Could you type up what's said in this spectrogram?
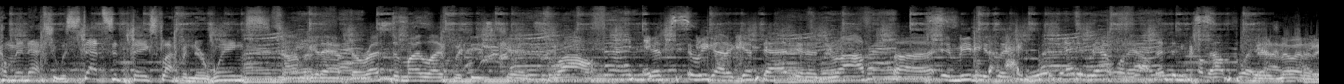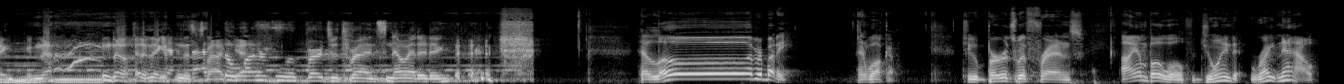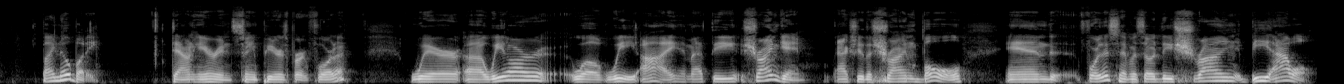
coming at you with stats and things flapping their wings. I'm gonna have the rest of my life with these kids. Wow, get, we gotta get that in a drop uh, immediately. Let's edit that one out. That didn't come out quick. There's no editing. No, no editing Yeah, in this that's podcast. the wonderful of Birds with Friends. No editing. Hello, everybody, and welcome to Birds with Friends. I am Bo Wulf, joined right now by nobody down here in St. Petersburg, Florida, where uh, we are. Well, we, I am at the Shrine Game, actually the Shrine Bowl, and for this episode, the Shrine Bee Owl,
